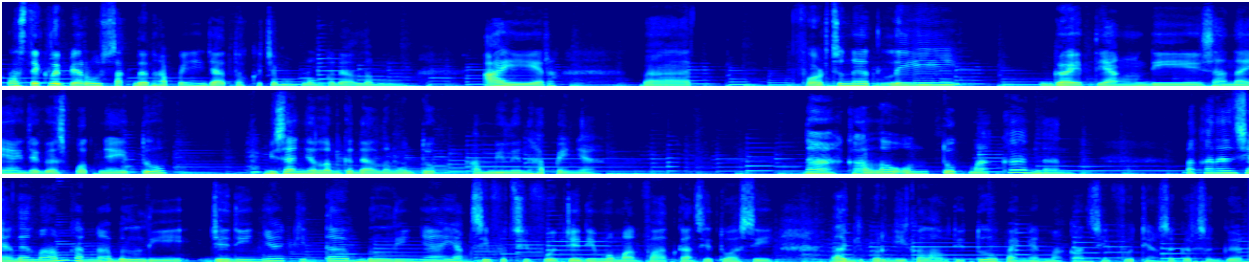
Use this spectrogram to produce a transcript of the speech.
Plastik clipnya rusak dan HP-nya jatuh kecemplung ke dalam air but fortunately guide yang di sana yang jaga spotnya itu bisa nyelam ke dalam untuk ambilin HP-nya. Nah, kalau untuk makanan, makanan siang dan malam karena beli, jadinya kita belinya yang seafood-seafood, jadi memanfaatkan situasi lagi pergi ke laut itu pengen makan seafood yang seger-seger.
